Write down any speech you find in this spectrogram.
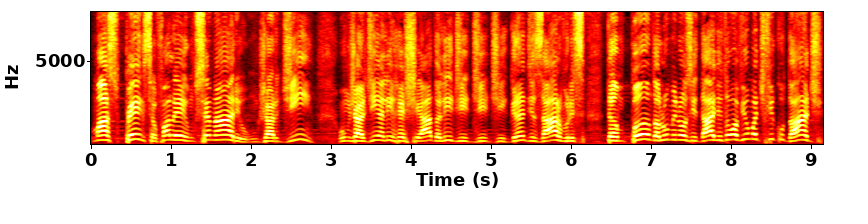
mas pense, eu falei, um cenário, um jardim, um jardim ali recheado ali de, de, de grandes árvores, tampando a luminosidade, então havia uma dificuldade.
